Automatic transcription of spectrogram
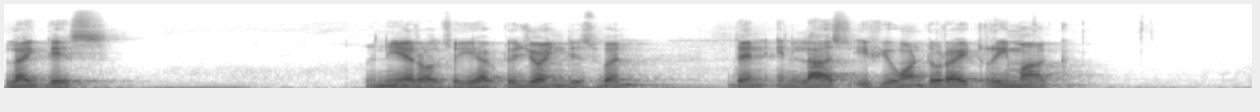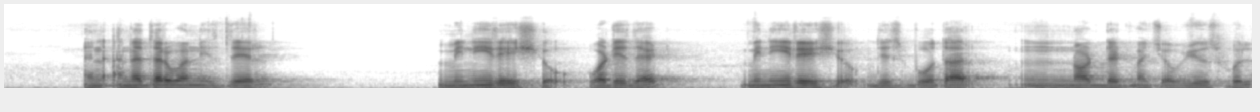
Like this and here also you have to join this one. Then in last if you want to write remark and another one is there mini ratio. What is that? Mini ratio. This both are mm, not that much of useful.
